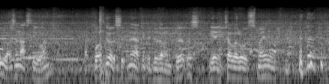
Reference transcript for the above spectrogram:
Ooh, that's a nasty one. That poor girl sitting there, I think they did that on purpose. Yeah, you tell they're all smiling.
